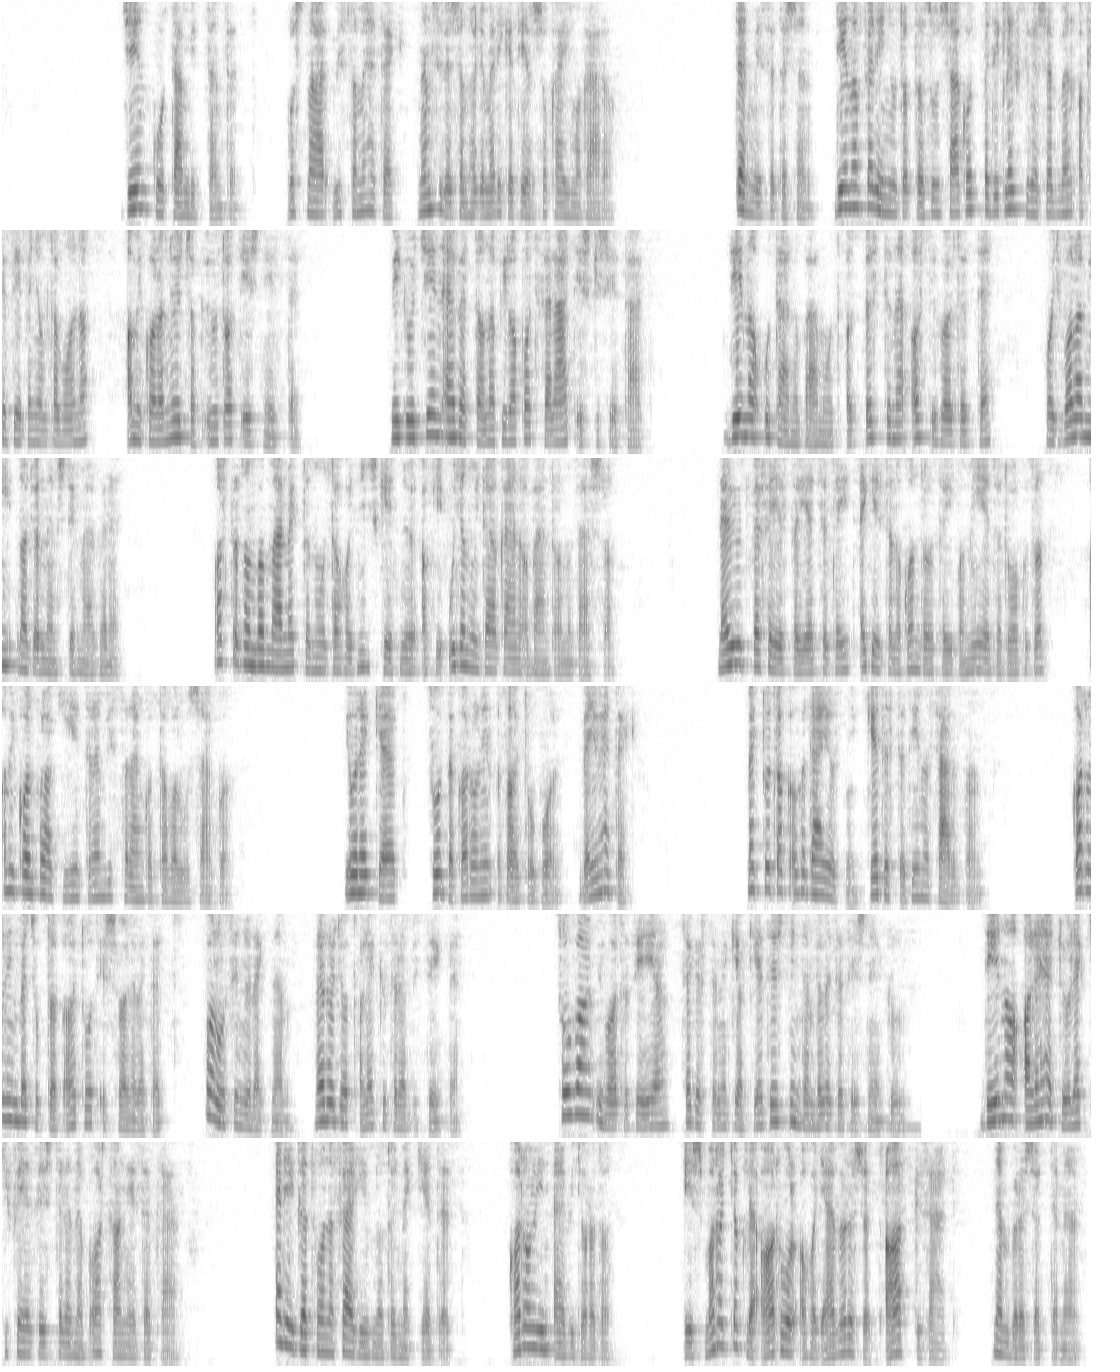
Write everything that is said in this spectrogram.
Jane kurtán biccentett. Most már visszamehetek? Nem szívesen hagy Meriket ilyen sokáig magára. Természetesen. Déna felé nyújtotta az újságot, pedig legszívesebben a kezébe nyomta volna, amikor a nő csak ült ott és nézte. Végül Jane elvette a napilapot, felállt és kisétált. Déna utána bámult, az ösztöne azt üvöltötte, hogy valami nagyon nem stimmel vele. Azt azonban már megtanulta, hogy nincs két nő, aki ugyanúgy reagálna a bántalmazásra. Leült, befejezte a jegyzeteit, egészen a gondolataiban mélyedve dolgozott, amikor valaki hirtelen visszaránkotta a valóságba. Jó reggelt! Szólt be Karolin az ajtóból. Bejöhetek? Meg tudlak akadályozni? kérdezte Déna szárazan. Karolin becsukta az ajtót és fölnevetett. Valószínűleg nem. Lerogyott a legközelebbi székbe. Szóval mi volt az éjjel? Szegezte neki a kérdést minden bevezetés nélkül. Déna a lehető legkifejezéstelenebb arccal nézett rá. Elég lett volna felhívnod, hogy megkérdezd. Karolin elvigyorodott. És maradjak le arról, ahogy elvörösödsz? Az kizárt. Nem vörösödtem el.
